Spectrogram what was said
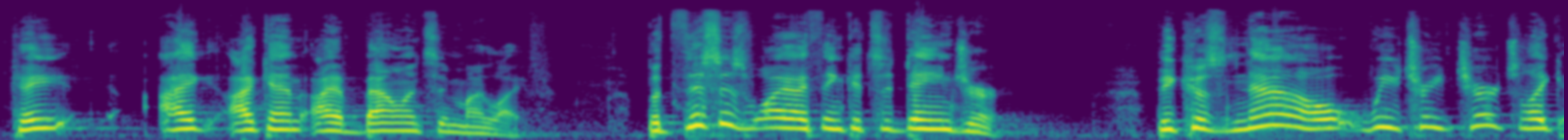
Okay? I, I, can, I have balance in my life. But this is why I think it's a danger. Because now we treat church like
